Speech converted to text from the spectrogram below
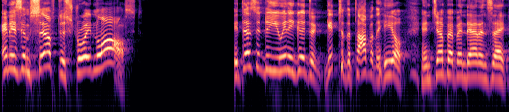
and is himself destroyed and lost? It doesn't do you any good to get to the top of the hill and jump up and down and say,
